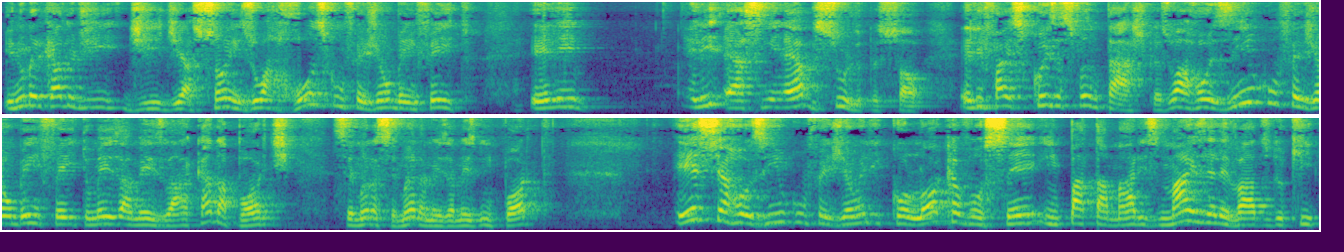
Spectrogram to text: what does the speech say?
E no mercado de, de, de ações, o arroz com feijão bem feito, ele, ele é assim, é absurdo, pessoal. Ele faz coisas fantásticas. O arrozinho com feijão bem feito, mês a mês lá, a cada porte, semana a semana, mês a mês, não importa. Esse arrozinho com feijão ele coloca você em patamares mais elevados do que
